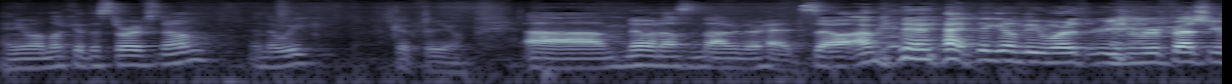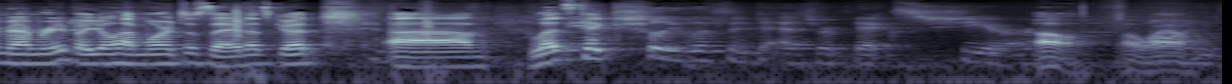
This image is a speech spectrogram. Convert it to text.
Anyone look at the story of Sodom in the week? Good for you. Um, no one else is nodding their head. So I'm gonna. I think it'll be worth even refreshing your memory, but you'll have more to say. That's good. Um, let's we take. actually listened to Ezra Bick's shiur. Oh, oh wow. on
